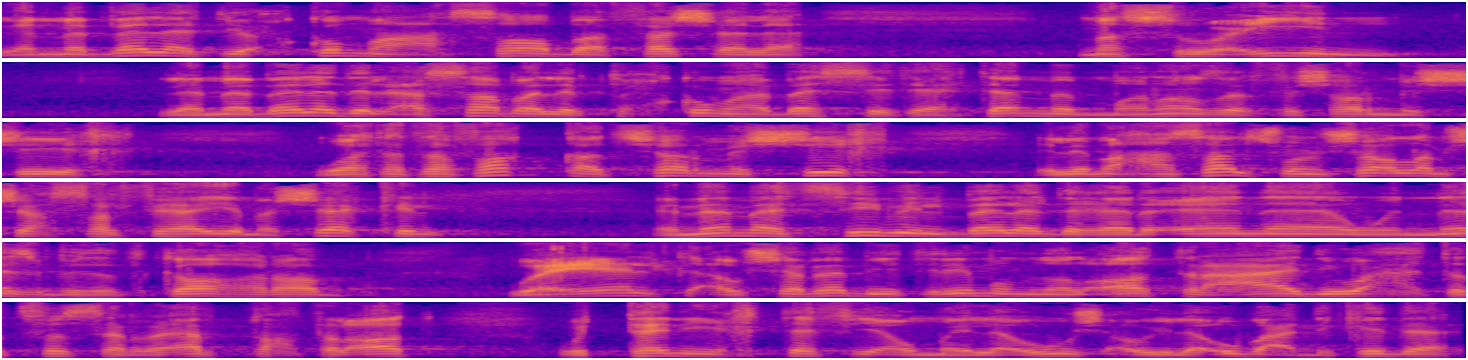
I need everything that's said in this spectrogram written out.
لما بلد يحكمها عصابة فشلة مشروعين لما بلد العصابة اللي بتحكمها بس تهتم بمناظر في شرم الشيخ وتتفقد شرم الشيخ اللي ما حصلش وإن شاء الله مش هيحصل فيها أي مشاكل إنما تسيب البلد غرقانة والناس بتتكهرب وعيال أو شباب يترموا من القطر عادي واحد تتفصل رقبته تحت القطر والتاني يختفي أو ما يلاقوش أو يلاقوه بعد كده.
